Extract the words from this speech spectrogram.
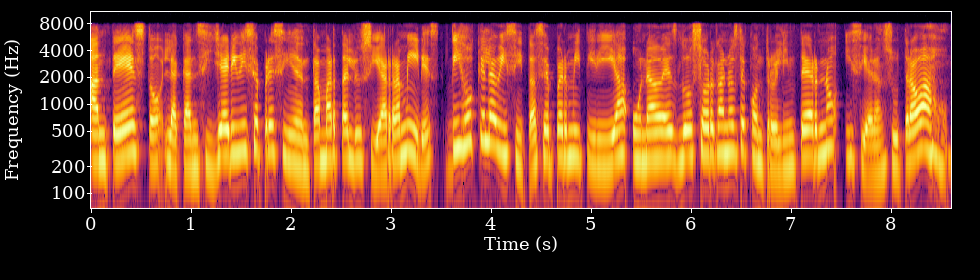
Ante esto, la canciller y vicepresidenta Marta Lucía Ramírez dijo que la visita se permitiría una vez los órganos de control interno hicieran su trabajo.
